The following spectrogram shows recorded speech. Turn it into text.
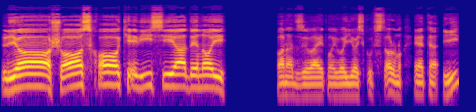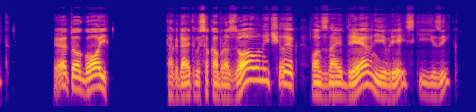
Льё, шосхо, кевиси, аденой. Он отзывает моего Йоську в сторону. Это ид? Это гой. Тогда это высокообразованный человек. Он знает древний еврейский язык.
